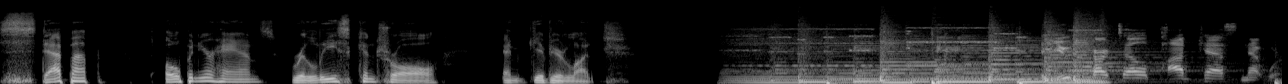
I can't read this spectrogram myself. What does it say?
Step up, open your hands, release control, and give your lunch. The Youth Cartel Podcast Network.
